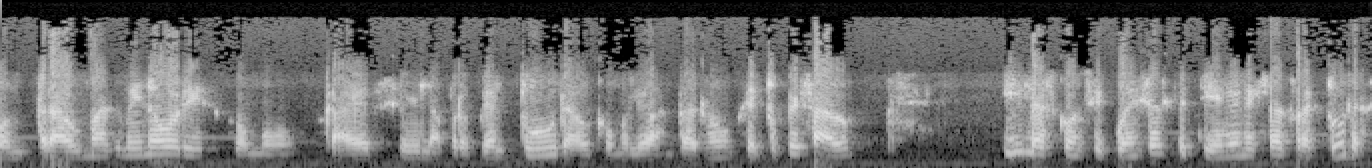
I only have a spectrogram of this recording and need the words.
con traumas menores, como caerse de la propia altura o como levantar un objeto pesado, y las consecuencias que tienen esas fracturas.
